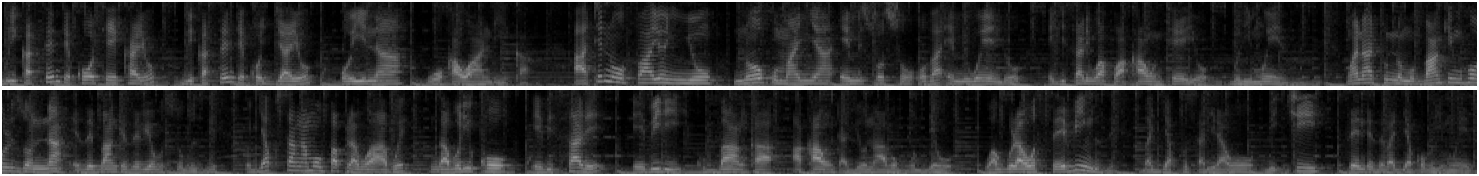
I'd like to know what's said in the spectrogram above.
buli kasente k'oteekayo buli kasente k'ojjayo oyina w'okawandiika. Ate n'ofaayo nnyo n'okumanya emisoso oba emiwendo egisalibwa ku akawunti eyo buli mwezi mwana atu nno mu banking hall zonna ez'ebbanka ez'ebyobusuubuzi ojja kusangamu obupapula bwabwe nga buliko ebisale ebiri ku banka akawunta gy'onaaba oguddewo waggulawo savings bajja kusalirawo biki? Sente ze bajjako buli mwezi.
